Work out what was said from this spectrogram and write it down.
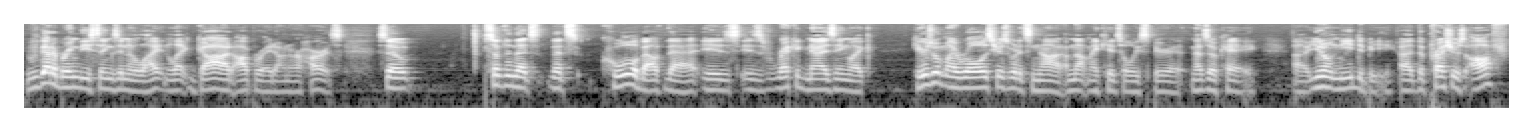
We've got to bring these things into the light and let God operate on our hearts. So something that's that's cool about that is is recognizing like here's what my role is, here's what it's not. I'm not my kid's Holy Spirit, and that's okay. Uh, you don't need to be. Uh, the pressure's off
